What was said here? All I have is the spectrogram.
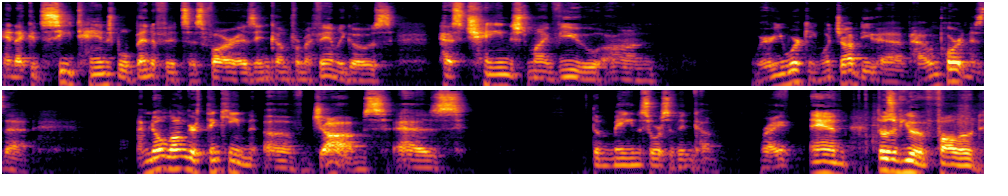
and I could see tangible benefits as far as income for my family goes, has changed my view on where are you working? What job do you have? How important is that? I'm no longer thinking of jobs as the main source of income, right? And those of you who have followed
